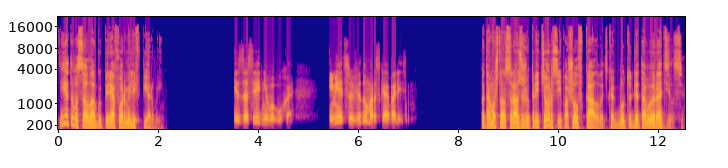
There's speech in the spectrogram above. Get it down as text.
и этого салагу переоформили в первый. Из-за среднего уха. Имеется в виду морская болезнь потому что он сразу же притерся и пошел вкалывать, как будто для того и родился.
